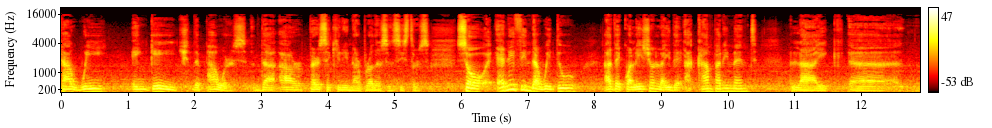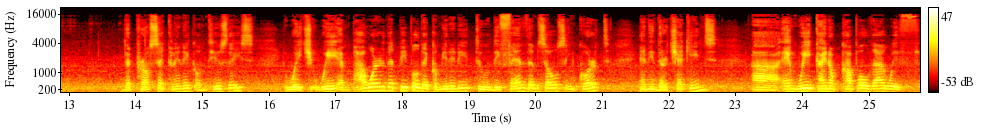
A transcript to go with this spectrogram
how we engage the powers that are persecuting our brothers and sisters. So anything that we do at the coalition, like the accompaniment, like uh, the Prospect Clinic on Tuesdays, which we empower the people, the community, to defend themselves in court and in their check-ins, uh, and we kind of couple that with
